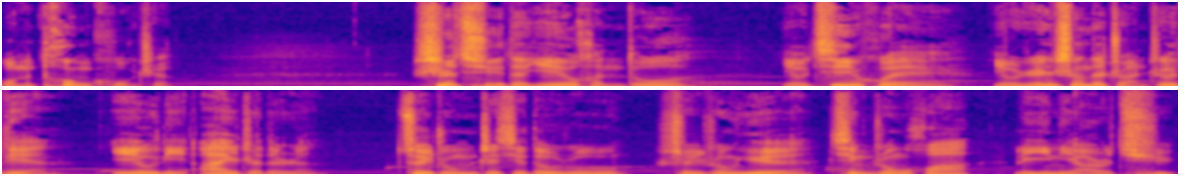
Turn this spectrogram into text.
我们痛苦着。失去的也有很多，有机会，有人生的转折点，也有你爱着的人。最终，这些都如水中月、镜中花，离你而去。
